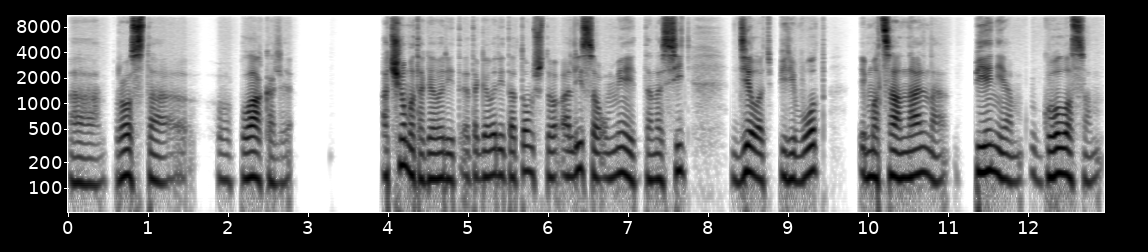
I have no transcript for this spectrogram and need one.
а, просто э, плакали. О чем это говорит? Это говорит о том, что Алиса умеет доносить, делать перевод эмоционально пением, голосом,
